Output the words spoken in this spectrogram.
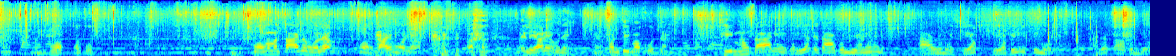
อืมวางมันไว้พวกตะกรุดอืมพวกนั้นมันตายไปหมดแล้วพวกตายหมดแล้ว ไม่เหลือเลยนี่คนที่มาขุดน่ะ ทีมของตาเนี่ยก็เหลือแต่ตาคนเดียวมันตายไปหมดเสียเสียไปไปหมดเลยเหลือตาคนเดียว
